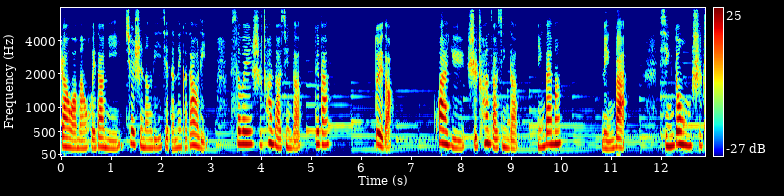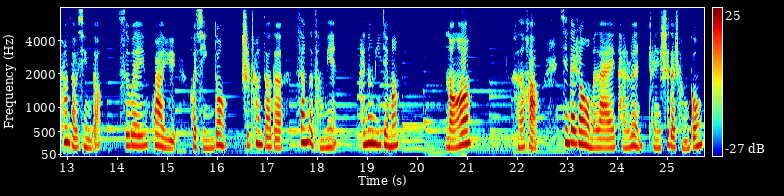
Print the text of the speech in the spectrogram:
让我们回到你确实能理解的那个道理：思维是创造性的，对吧？对的。话语是创造性的，明白吗？明白。行动是创造性的，思维、话语和行动是创造的三个层面，还能理解吗？能啊。很好，现在让我们来谈论尘世的成功，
